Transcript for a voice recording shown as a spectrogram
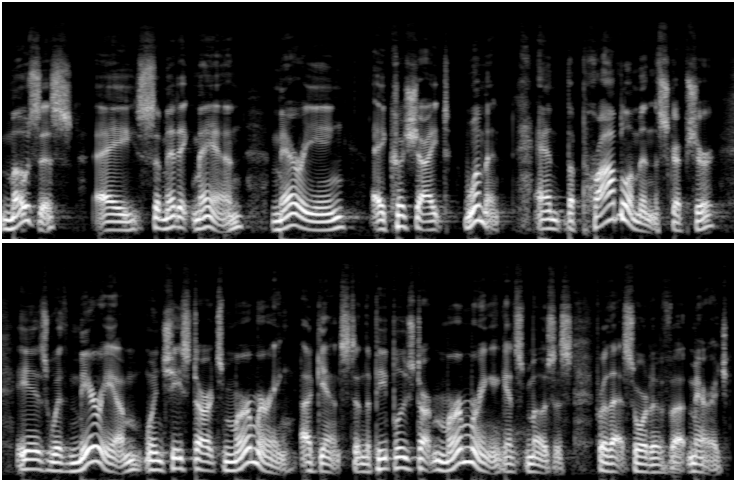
Moses, a Semitic man, marrying a Cushite woman. And the problem in the scripture is with Miriam when she starts murmuring against, and the people who start murmuring against Moses for that sort of uh, marriage.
